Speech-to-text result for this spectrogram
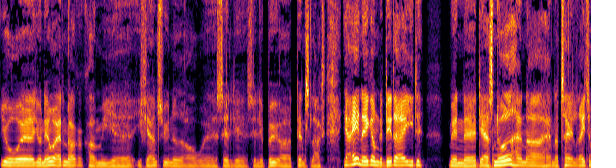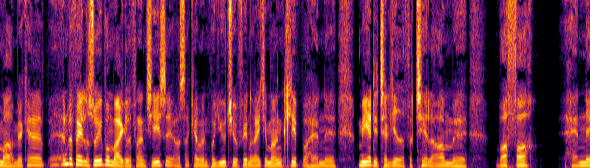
jo, øh, jo nemmere er det nok at komme i, øh, i fjernsynet og øh, sælge, sælge bøger og den slags. Jeg aner ikke, om det er det, der er i det, men øh, det er altså noget, han har, han har talt rigtig meget om. Jeg kan anbefale at søge på Michael Francese, og så kan man på YouTube finde rigtig mange klip, hvor han øh, mere detaljeret fortæller om, øh, hvorfor han øh,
